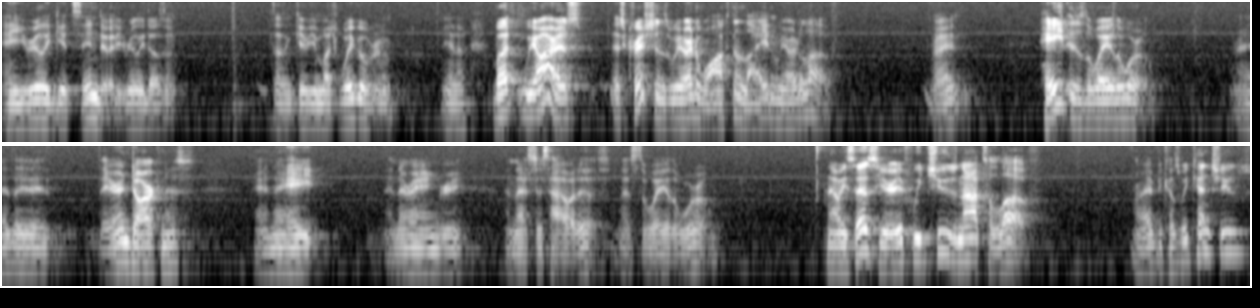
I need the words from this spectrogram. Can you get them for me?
and he really gets into it. He really doesn't doesn't give you much wiggle room, you know. But we are as as Christians, we are to walk in the light and we are to love. Right? Hate is the way of the world. Right? They, they're in darkness and they hate and they're angry, and that's just how it is. That's the way of the world. Now, he says here if we choose not to love, right? Because we can choose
